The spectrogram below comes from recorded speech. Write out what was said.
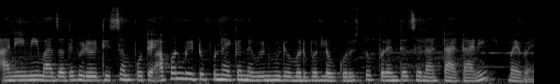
आणि मी माझा ते व्हिडिओ इथे संपवते. आपण भेटू पुन्हा एका नवीन व्हिडिओबरोबर लवकरच. तोपर्यंत चला टाटा आणि बाय बाय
